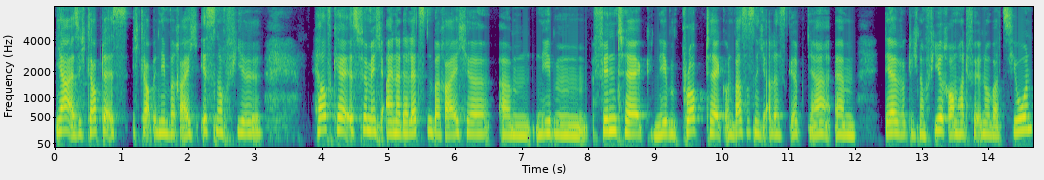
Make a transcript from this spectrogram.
ja, also ich glaube, da ist, ich glaube, in dem Bereich ist noch viel. Healthcare ist für mich einer der letzten Bereiche ähm, neben Fintech, neben PropTech und was es nicht alles gibt, ja, ähm, der wirklich noch viel Raum hat für Innovation.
